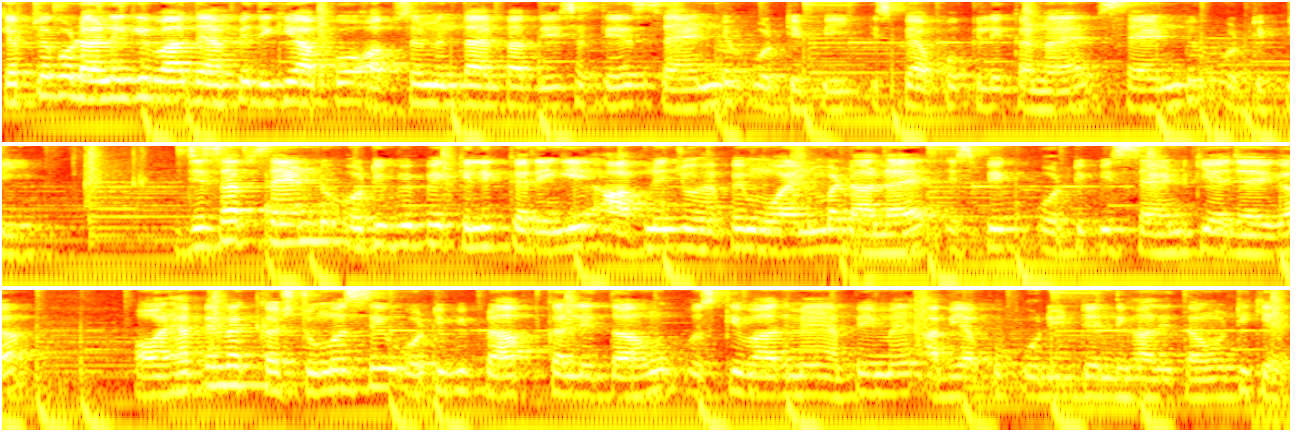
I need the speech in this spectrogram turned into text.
कैप्चा कोड डालने के बाद यहाँ पे देखिए, आपको ऑप्शन मिलता है। यहाँ पे आप देख सकते हैं सेंड ओटीपी इस पर आपको क्लिक करना है सेंड ओटीपी जैसे आप सेंड ओ टी पी पे क्लिक करेंगे, आपने जो यहाँ पे मोबाइल नंबर डाला है, इस पर ओ टी पी सेंड किया जाएगा। और यहाँ पे मैं कस्टमर से ओ टी पी प्राप्त कर लेता हूँ, उसके बाद मैं यहाँ पे मैं अभी आपको पूरी डिटेल दिखा देता हूँ, ठीक है?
